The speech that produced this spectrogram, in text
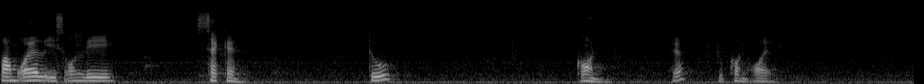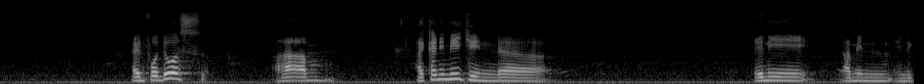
palm oil is only second to corn, to corn oil. And for those um, I can imagine uh, any, I mean, in, the,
